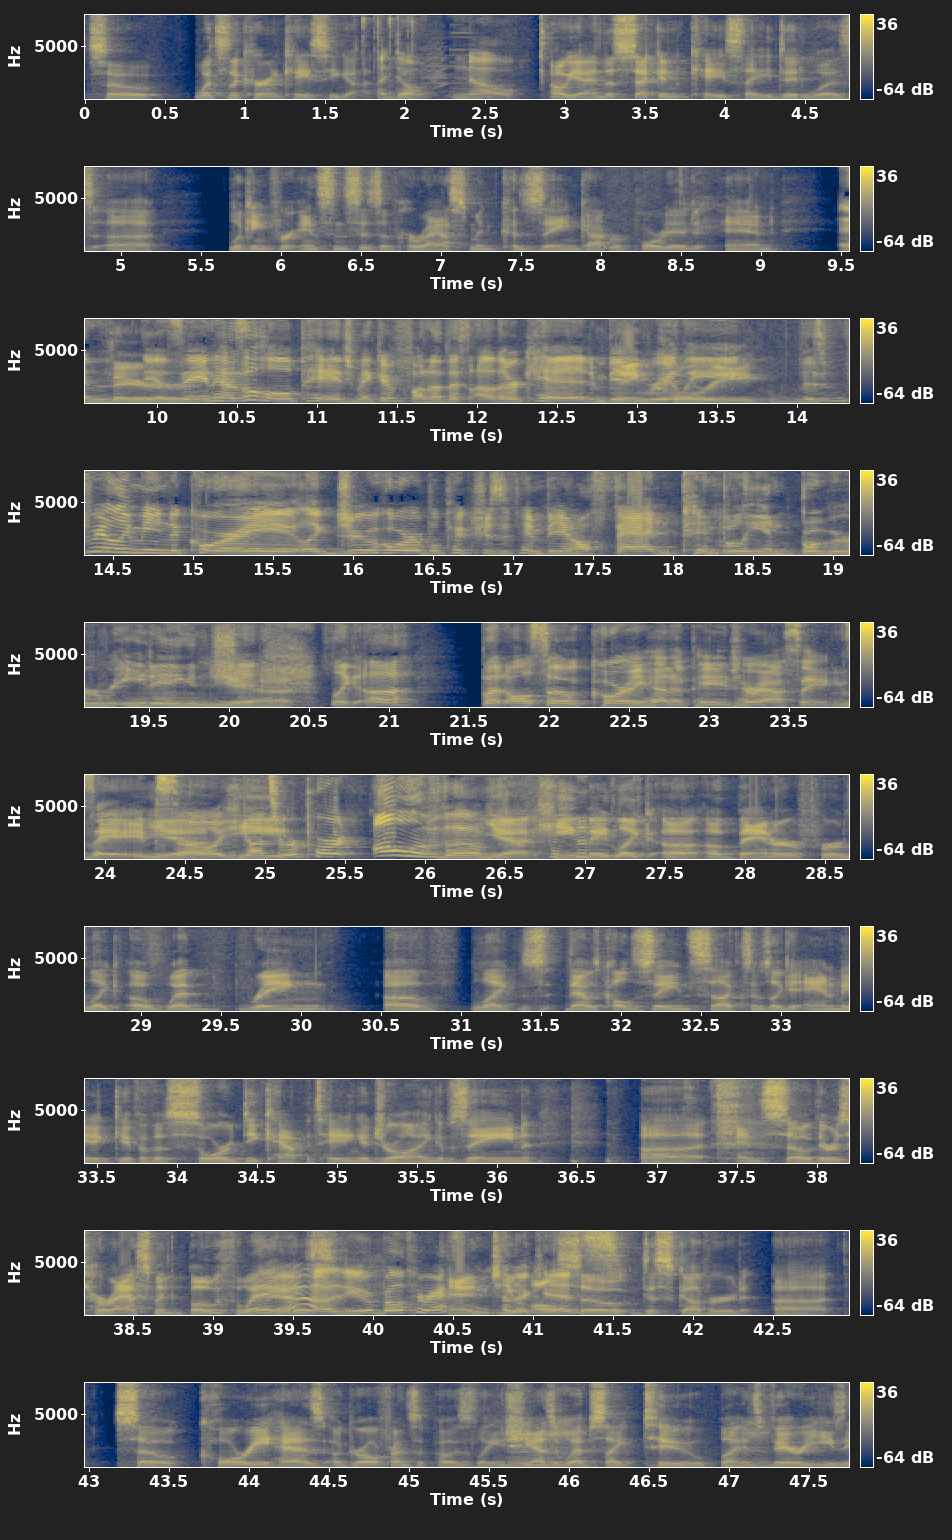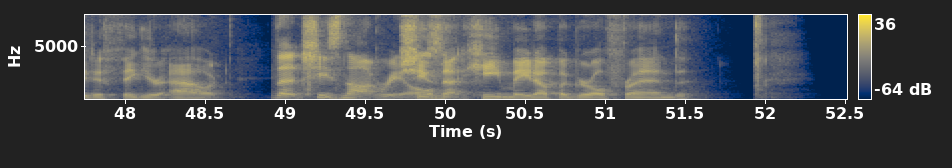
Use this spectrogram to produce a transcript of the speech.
So, what's the current case you got? I don't know. Oh yeah, and the second case that you did was uh, looking for instances of harassment because Zane got reported, and And yeah, Zane has a whole page making fun of this other kid and being really was really mean to Corey. Like drew horrible pictures of him being all fat and pimply and booger eating and shit. Yeah. It's like uh but also Corey had a page harassing Zane, Yeah, so you got to report all of them. yeah, he made like a, a banner for like a web ring of like that was called Zane sucks. And it was like an animated gif of a sword decapitating a drawing of Zane, uh, and so there was harassment both ways. Yeah, you were both harassing and each you other, kids. also discovered uh, so corey has a girlfriend supposedly and she has Mm-hmm. a website too but it's very easy to figure out that she's not real. she's not he made up a girlfriend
